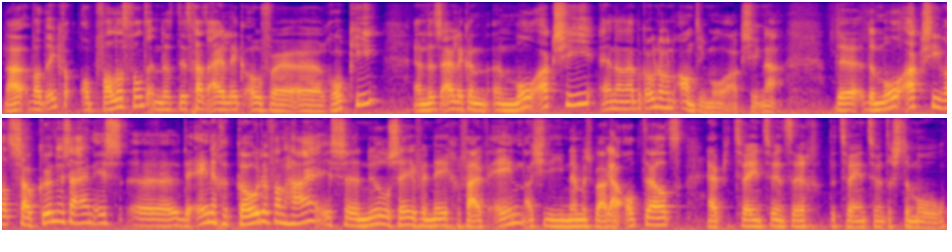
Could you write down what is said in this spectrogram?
Nou, wat ik opvallend vond, en dat, dit gaat eigenlijk over uh, Rocky. En dat is eigenlijk een, een molactie. En dan heb ik ook nog een anti-molactie. Nou, de, de molactie wat zou kunnen zijn is... Uh, de enige code van haar is uh, eh, 07951. Als je die nummers bij elkaar optelt... heb je 22, de 22ste mol...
